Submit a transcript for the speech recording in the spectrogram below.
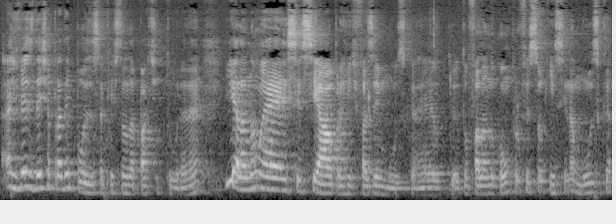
às vezes deixa para depois essa questão da partitura, né? E ela não é essencial para a gente fazer música. Né? Eu estou falando com um professor que ensina música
